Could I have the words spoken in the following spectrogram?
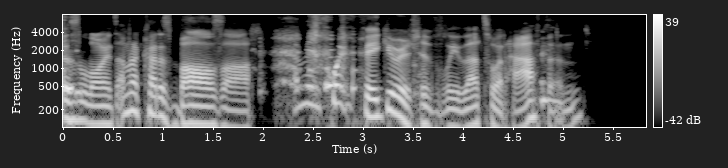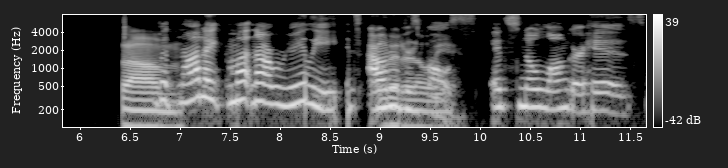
his loins i'm gonna cut his balls off i mean quite figuratively that's what happened um, but not like not, not really. It's out of his balls. It's no longer his.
